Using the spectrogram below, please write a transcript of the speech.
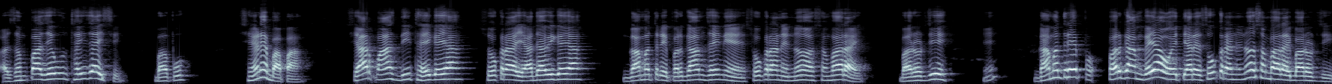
અજંપા જેવું થઈ જાય છે. બાપુ, શેણે બાપા? ચાર પાંચ દી થઈ ગયા, છોકરા યાદ આવી ગયા. ગામત્રે પરગામ જઈને છોકરાને ન સંભાળાય બારોટજી, હે? ગામત્રે પરગામ ગયા હોય ત્યારે છોકરાને ન સંભાળાય બારોટજી.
